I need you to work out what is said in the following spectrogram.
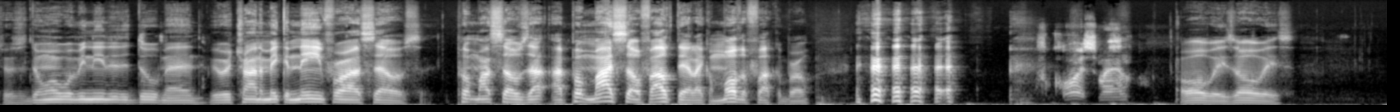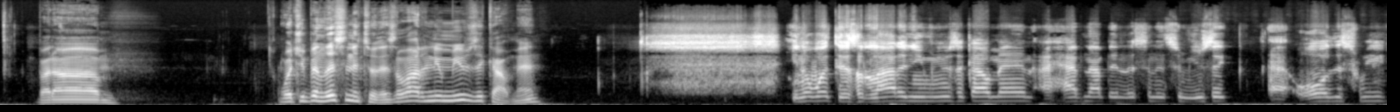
Just doing what we needed to do, man. We were trying to make a name for ourselves. Put myself out. I put myself out there like a motherfucker, bro. Of course, man. always, always. But um, what you been listening to? There's a lot of new music out, man. You know what? There's a lot of new music out, man. I have not been listening to music at all this week.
